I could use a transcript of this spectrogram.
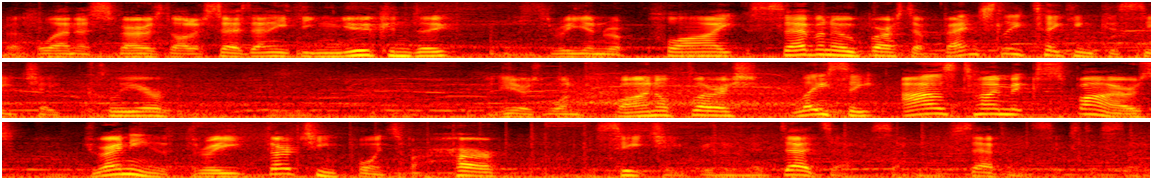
But Helena Sverrisdottir says anything you can do. Three in reply. 7 0 burst, eventually taking Kosice clear. And here's one final flourish. Lacy, as time expires, draining the three, 13 points for her. Kosice beating the Nadezhda 77 67.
